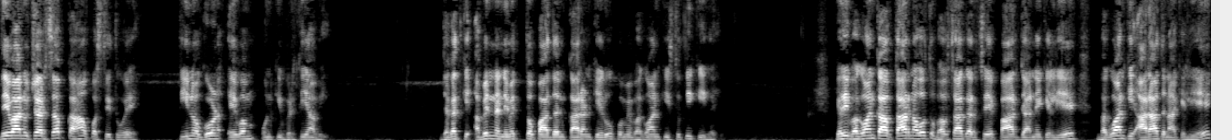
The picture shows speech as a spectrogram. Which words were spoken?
देवानुचर सब कहाँ उपस्थित हुए? तीनों गुण एवं उनकी वृत्तियाँ भी। जगत के अभिन्न निमित्तोपादन कारण के रूप में भगवान की स्तुति की गई। यदि भगवान का अवतार न हो तो भवसागर से पार जाने के लिए, भगवान की आराधना के लिए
